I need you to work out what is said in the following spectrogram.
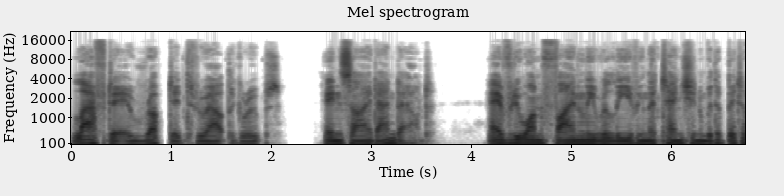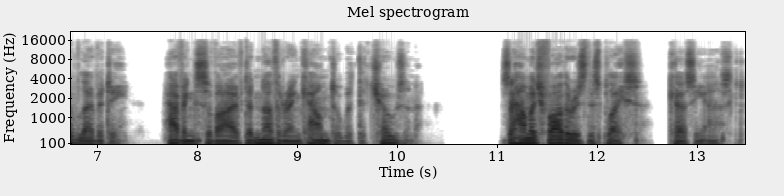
Laughter erupted throughout the groups inside and out, everyone finally relieving the tension with a bit of levity, having survived another encounter with the Chosen. So how much farther is this place? Kersey asked.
